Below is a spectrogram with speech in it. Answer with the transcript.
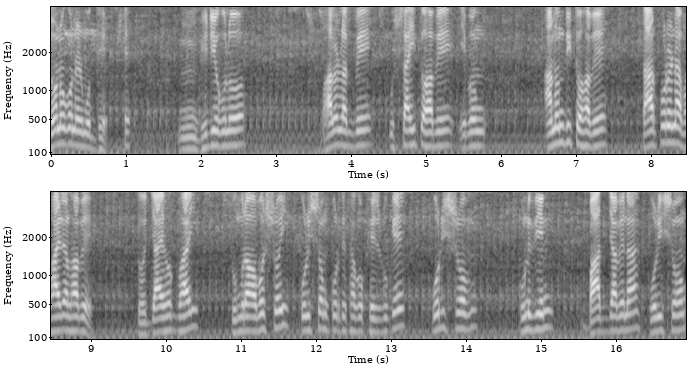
জনগণের মধ্যে। ভিডিওগুলো ভালো লাগবে, উৎসাহিত হবে এবং আনন্দিত হবে। তারপরে না ভাইরাল হবে। তো যাই হোক ভাই, তোমরা অবশ্যই পরিশ্রম করতে থাকো ফেসবুকে। পরিশ্রম কোনো দিন বাদ যাবে না। পরিশ্রম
